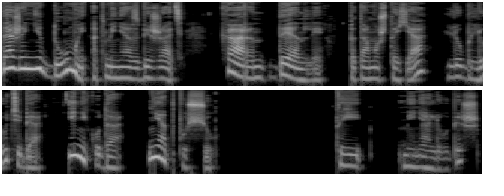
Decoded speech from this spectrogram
даже не думай от меня сбежать, Карен Денли, потому что я люблю тебя и никуда не отпущу. Ты меня любишь?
